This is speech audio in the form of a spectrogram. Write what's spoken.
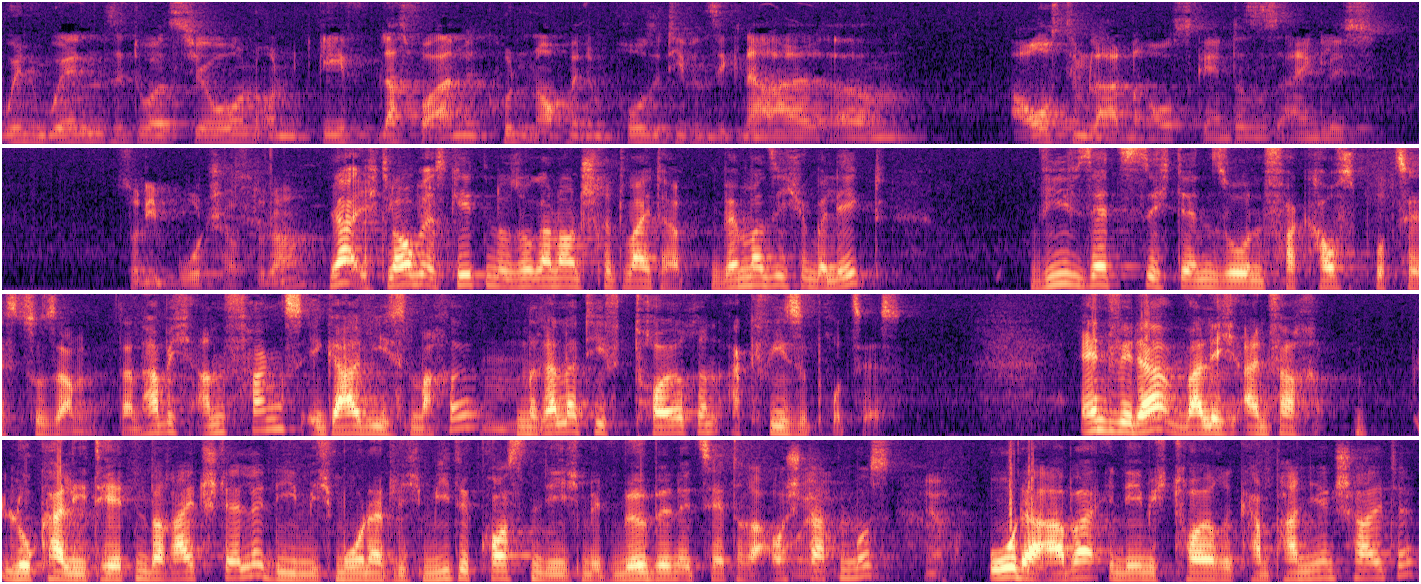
Win-Win-Situation und geh, lass vor allem den Kunden auch mit einem positiven Signal ähm, aus dem Laden rausgehen. Das ist eigentlich so die Botschaft, oder? Ja, ich glaube, es geht sogar noch einen Schritt weiter. Wenn man sich überlegt, wie setzt sich denn so ein Verkaufsprozess zusammen? Dann habe ich anfangs, egal wie ich es mache, einen relativ teuren Akquiseprozess. Entweder, weil ich einfach Lokalitäten bereitstelle, die mich monatlich Miete kosten, die ich mit Möbeln etc. ausstatten muss. Ja. Oder aber, indem ich teure Kampagnen schalte,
